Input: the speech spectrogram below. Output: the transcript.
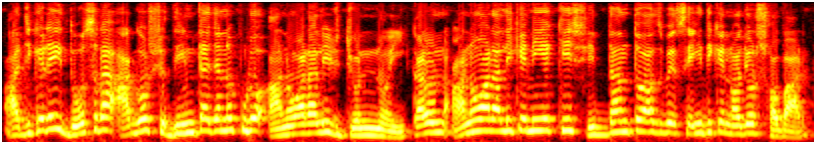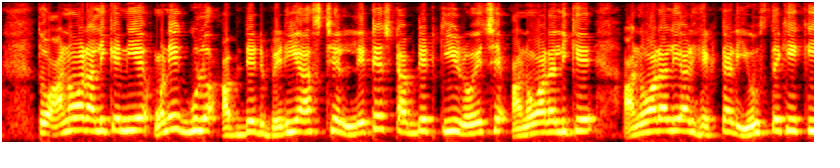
আজকের এই দোসরা আগস্ট দিনটা যেন পুরো আনোয়ার আলীর জন্যই। কারণ আনোয়ার আলীকে নিয়ে কি সিদ্ধান্ত আসবে সেই দিকে নজর সবার। তো আনোয়ার আলীকে নিয়ে অনেকগুলো আপডেট বেরিয়ে আসছে। লেটেস্ট আপডেট কি রয়েছে আনোয়ার আলীকে? আনোয়ার আলী আর হেক্টর ইউজ থেকে কি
